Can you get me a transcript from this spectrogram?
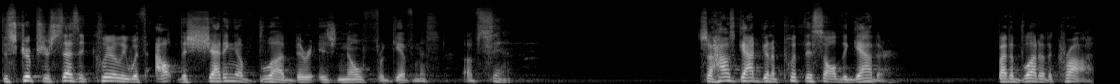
The scripture says it clearly without the shedding of blood, there is no forgiveness of sin. So, how's God going to put this all together? By the blood of the cross,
